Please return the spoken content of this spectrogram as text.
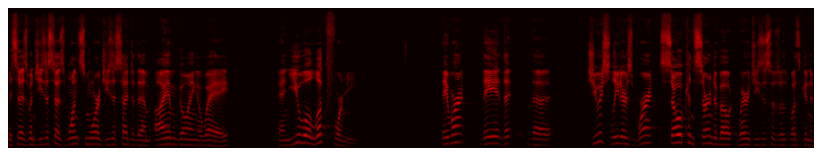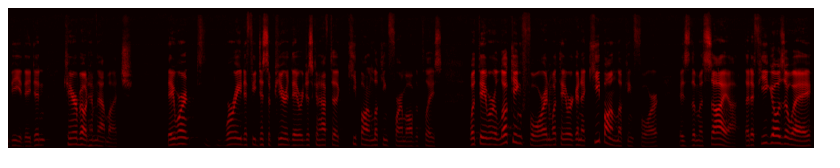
it says, When Jesus says, Once more, Jesus said to them, I am going away, and you will look for me. They weren't, they, the, the Jewish leaders weren't so concerned about where Jesus was, was going to be. They didn't care about him that much. They weren't worried if he disappeared, they were just going to have to keep on looking for him all over the place. What they were looking for and what they were going to keep on looking for is the Messiah. That if he goes away,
